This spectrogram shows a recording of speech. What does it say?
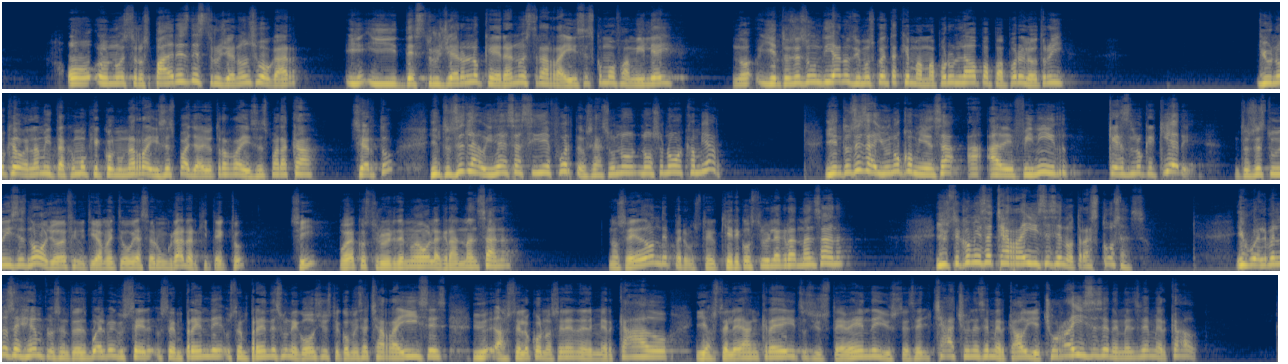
O, nuestros padres destruyeron su hogar y, destruyeron lo que eran nuestras raíces como familia y, y entonces un día nos dimos cuenta que mamá por un lado, papá por el otro y, y uno quedó en la mitad como que con unas raíces para allá y otras raíces para acá. ¿Cierto? Y entonces la vida es así de fuerte, o sea, eso no, no, eso no va a cambiar. Y entonces ahí uno comienza a, a definir qué es lo que quiere. Entonces tú dices, no, yo definitivamente voy a ser un gran arquitecto, ¿sí? Voy a construir de nuevo la gran manzana. No sé de dónde, pero usted quiere construir la gran manzana. Y usted comienza a echar raíces en otras cosas. Y vuelven los ejemplos, entonces vuelve, usted, usted, emprende, usted emprende su negocio, usted comienza a echar raíces, y a usted lo conocen en el mercado, y a usted le dan créditos, y usted vende, y usted es el chacho en ese mercado, y echó raíces en ese mercado.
